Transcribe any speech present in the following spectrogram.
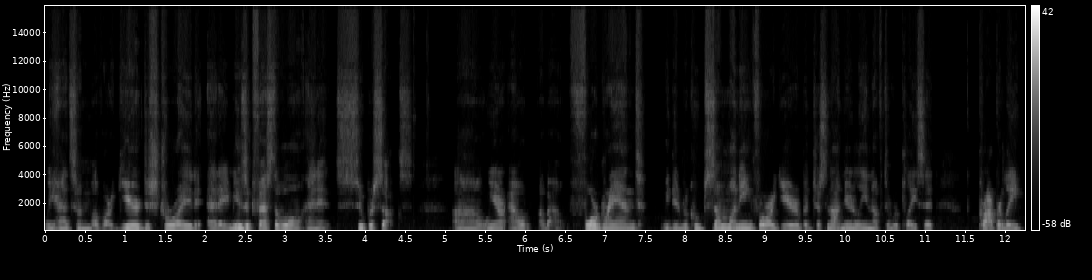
We had some of our gear destroyed at a music festival, and it super sucks. Uh, we are out about four grand. We did recoup some money for our gear, but just not nearly enough to replace it properly.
